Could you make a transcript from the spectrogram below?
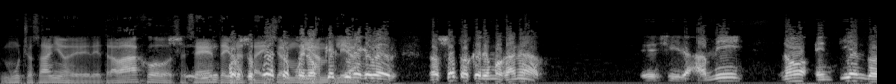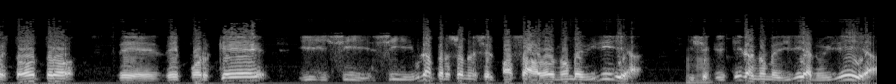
muchos años de, de trabajo, 60 y Por una supuesto, tradición muy pero ¿qué amplia. tiene que ver? Nosotros queremos ganar. Es decir, a mí no entiendo esto otro de, de por qué y si, si una persona es el pasado no me diría. Y si Cristina no me diría no iría.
